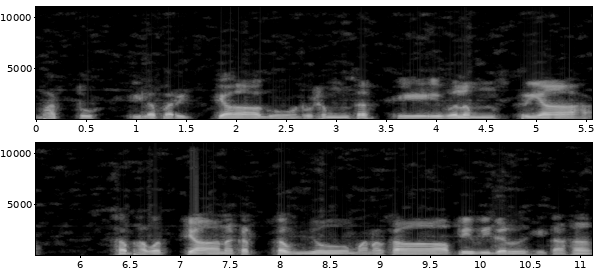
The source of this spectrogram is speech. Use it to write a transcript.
भर्तुः किल परित्यागो नृशंसः केवलम् स्त्रियाः। स भवत्या न कर्तव्यो मनसापि विगर्हितः।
